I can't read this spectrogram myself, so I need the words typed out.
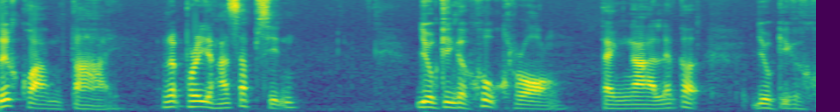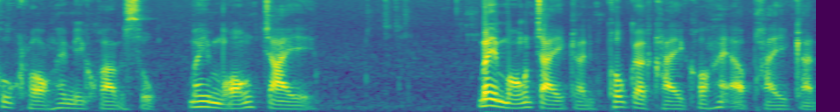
รือความตายและบริหารทรัพย์สิน อยู่กินกับคู่ครอง แต่งงานแล้วก็อยู่กินกับคู่ครองให้มีความสุข ไม่หมองใจ ไม่หมองใจกันคบกับใครก็ให้อภัยกัน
